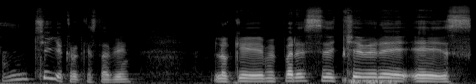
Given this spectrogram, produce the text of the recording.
mm, sí, yo creo que está bien. Lo que me parece chévere es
